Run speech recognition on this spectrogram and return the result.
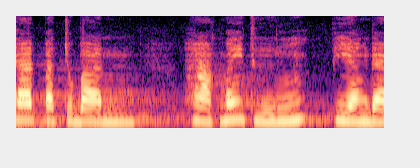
ชาติปัจจุบัน หากไม่ถึงเพียงใด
